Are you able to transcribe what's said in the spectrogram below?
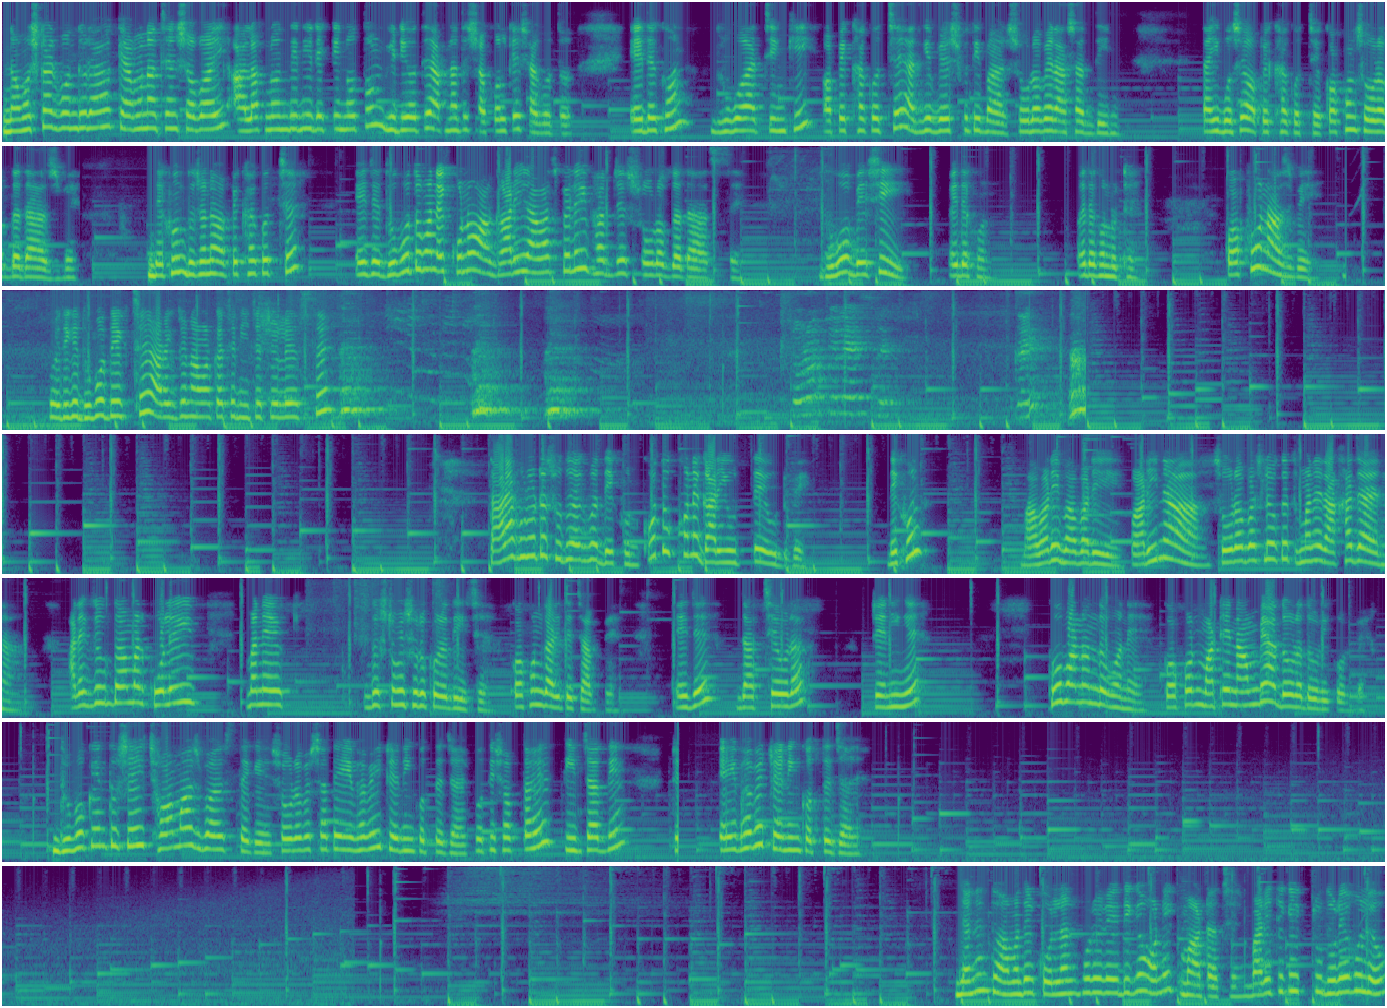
নমস্কার বন্ধুরা, কেমন আছেন সবাই? আলাপ নন্দিনীর একটি নতুন ভিডিওতে আপনাদের সকলকে স্বাগত। এই দেখুন, ধ্রুব আর চিঙ্কি অপেক্ষা করছে। আজকে বৃহস্পতিবার, সৌরভের আসার দিন। তাই বসে অপেক্ষা করছে। কখন সৌরভ দাদা আসবে? দেখুন, দুজনে অপেক্ষা করছে। এই যে ধ্রুব তো মানে কোনো গাড়ির আওয়াজ পেলেই ভাবছে সৌরভ দাদা আসছে। ধ্রুব বেশি। এই দেখুন ওই দেখুন উঠে। কখন আসবে? ওইদিকে ধ্রুব দেখছে আরেকজন আমার কাছে নিচে চলে এসছে। তাড়াহুড়োটা শুধু একবার দেখুন কতক্ষণে গাড়ি উঠতে উঠবে। দেখুন। বাবারে বাবারে পারি না। সৌরভ আসলে ওকে মানে রাখা যায় না। আরেকজন তো আমার কোলেই মানে দুষ্টুমি শুরু করে দিয়েছে। কখন গাড়িতে চাপবে? এই যে যাচ্ছে ওরা ট্রেনিংয়ে খুব আনন্দ মনে। কখন মাঠে নামবে আর দৌড়াদৌড়ি করবে। ধ্রুব কিন্তু সেই ছ মাস বয়স থেকে সৌরভের সাথে এইভাবেই ট্রেনিং করতে যায়। প্রতি সপ্তাহে তিন চার দিন এইভাবে ট্রেনিং করতে যায়। জানেন তো, আমাদের কল্যাণপুরের এইদিকে অনেক মাঠ আছে। বাড়ি থেকে একটু দূরে হলেও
